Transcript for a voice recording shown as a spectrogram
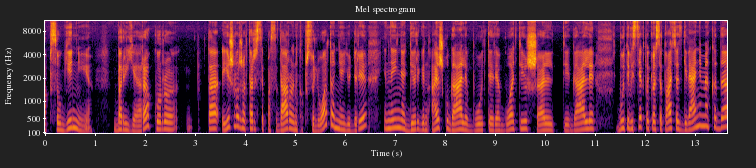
apsauginį barjerą, kur ta išvarža tarsi pasidaro inkapsuliuota, nejudri, jinai nedirgin, aišku, gali būti, reaguoti į šaltį, gali būti vis tiek tokios situacijos gyvenime, kada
